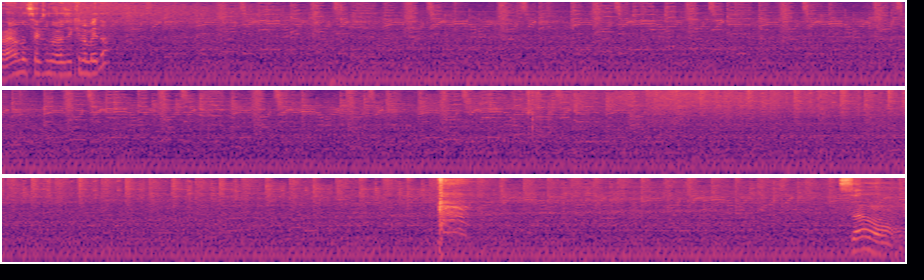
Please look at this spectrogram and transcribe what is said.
Köln noch 336 Kilometer. So.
